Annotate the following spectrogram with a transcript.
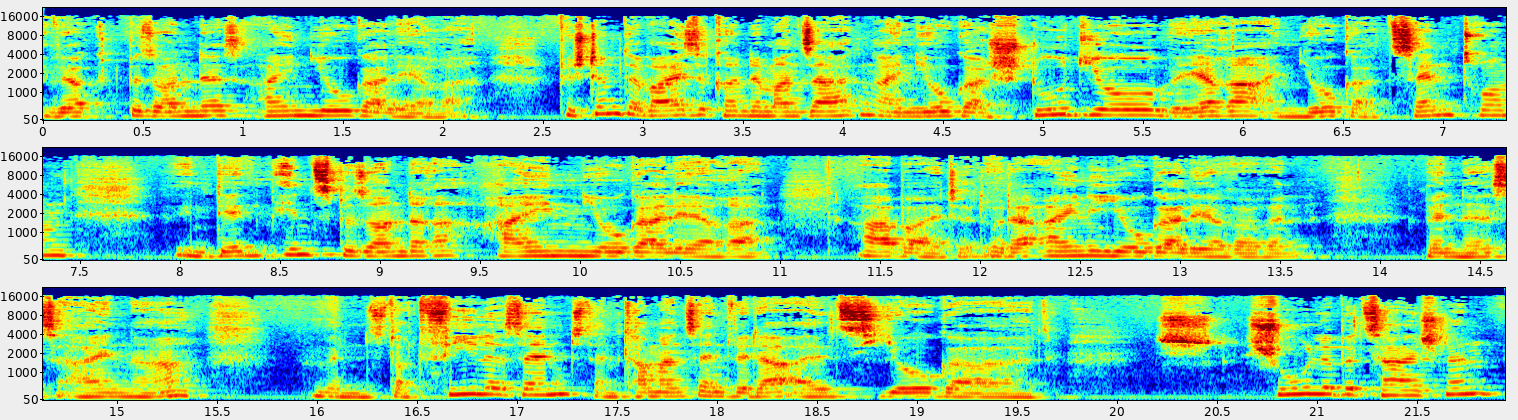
wirkt besonders ein Yogalehrer. Bestimmterweise könnte man sagen, ein Yoga-Studio wäre ein Yoga-Zentrum, in dem insbesondere ein Yogalehrer arbeitet oder eine Yogalehrerin. Wenn es eine, wenn es dort viele sind, dann kann man es entweder als Yoga Schule bezeichnen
